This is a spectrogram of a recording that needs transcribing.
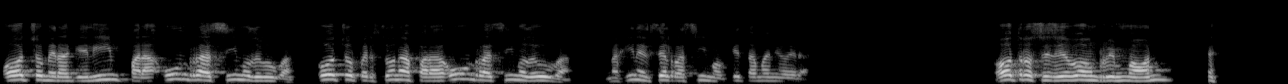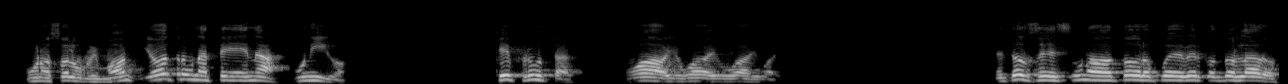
ocho meraquelim para un racimo de uva, ocho personas para un racimo de uva. Imagínense el racimo, qué tamaño era. Otro se llevó un rimón, uno solo un rimón, y otro una tena, un higo. ¿Qué frutas? Guay, guay, guay, guay. Entonces, uno todo lo puede ver con dos lados.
